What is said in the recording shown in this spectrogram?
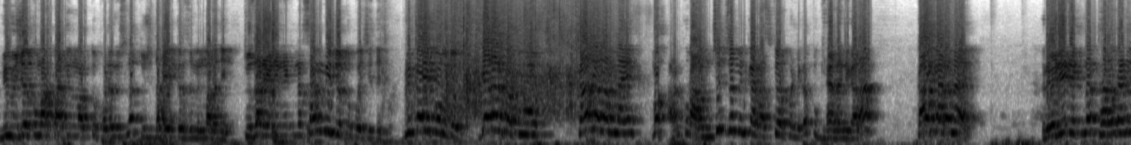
मी विजयकुमार पाटील मागतो फडणवीसला तुझी दहा एकर जमीन मला दे. तुझा रेडी रेकनर सांग मी देतो पैसे त्याचे. मी काही करू देतो. देणार का तू? का देणार नाही? मग हरकूर आमचीच जमीन काय रस्त्यावर पडली का? तू घ्यायला निघाला. काय कारण आहे? रेडी रेकनर ठरवणारे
